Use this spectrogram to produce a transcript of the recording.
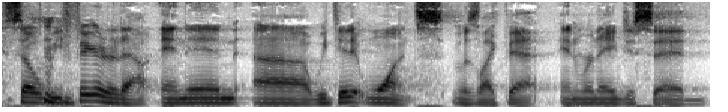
So we figured it out, and then uh, we did it once. It was like that, and Renee just said,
